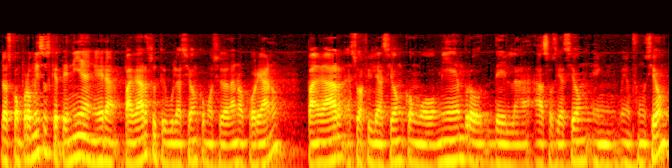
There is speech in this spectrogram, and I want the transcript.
Los compromisos que tenían era pagar su tribulación como ciudadano coreano, pagar su afiliación como miembro de la asociación en, función,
